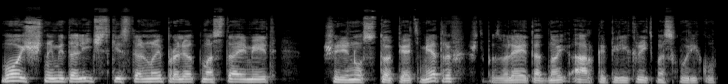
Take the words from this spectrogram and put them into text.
Мощный металлический стальной пролет моста имеет ширину 105 метров, что позволяет одной аркой перекрыть Москву-реку.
